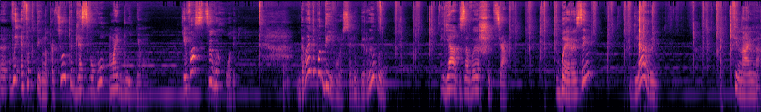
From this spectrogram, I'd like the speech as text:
е, ви ефективно працюєте для свого майбутнього. І у вас це виходить. Давайте подивимося, любі риби, як завершиться березень для риб. Фінальна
